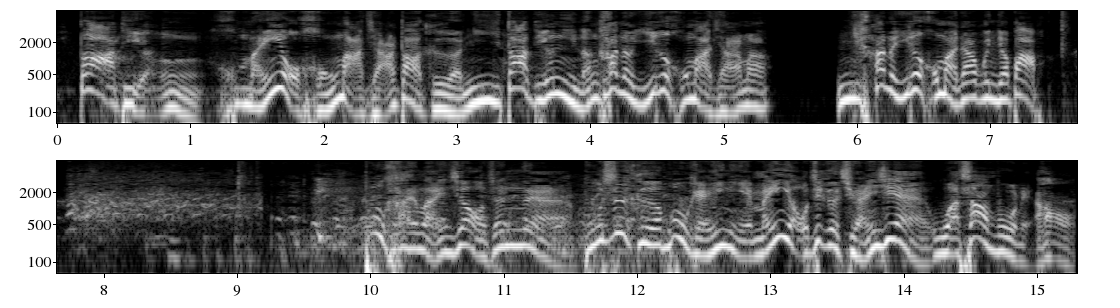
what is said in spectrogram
大顶没有红马甲，大哥，你大顶你能看到一个红马甲吗？你看到一个红马甲，我给你叫爸爸。不开玩笑，真的不是哥不给你，没有这个权限，我上不了。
